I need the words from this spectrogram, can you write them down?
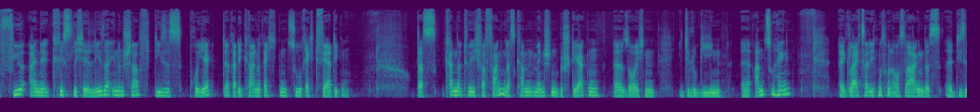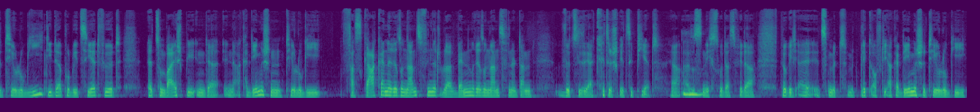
für eine christliche Leserinnenschaft dieses Projekt der radikalen Rechten zu rechtfertigen. Das kann natürlich verfangen, das kann Menschen bestärken, äh, solchen Ideologien äh, anzuhängen. Äh, gleichzeitig muss man auch sagen, dass äh, diese Theologie, die da publiziert wird, äh, zum Beispiel in der, in der akademischen Theologie fast gar keine Resonanz findet oder wenn Resonanz findet, dann wird sie sehr kritisch rezipiert. Ja, also mhm. es ist nicht so, dass wir da wirklich äh, jetzt mit, mit Blick auf die akademische Theologie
